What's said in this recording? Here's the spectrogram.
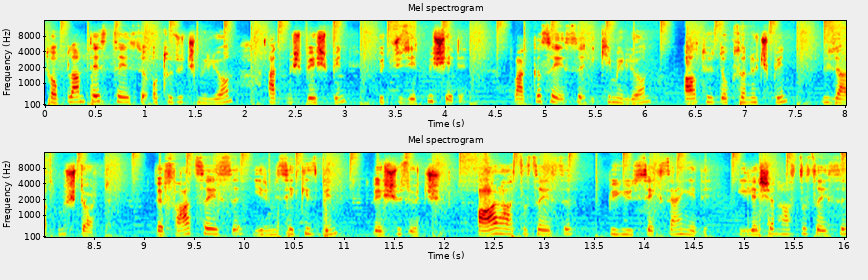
Toplam test sayısı 33 milyon 65 bin 377. Vaka sayısı 2 milyon 693 bin 164. Vefat sayısı 28 bin 503. Ağır hasta sayısı 1187. İyileşen hasta sayısı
